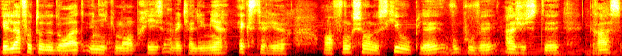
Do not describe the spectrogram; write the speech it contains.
et la photo de droite uniquement prise avec la lumière extérieure. En fonction de ce qui vous plaît, vous pouvez ajuster grâce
